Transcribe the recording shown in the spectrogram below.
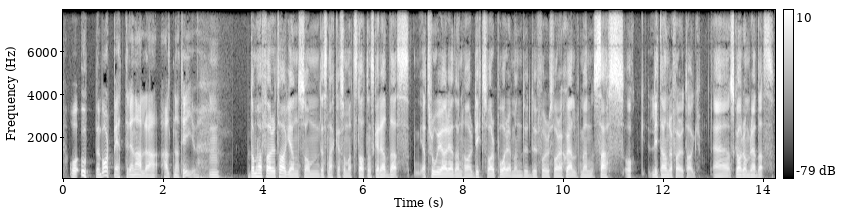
och uppenbart bättre än alla alternativ. Mm. De här företagen som det snackas om att staten ska räddas, jag tror jag redan har ditt svar på det men du, du får svara själv, men SAS och lite andra företag, eh, ska de räddas?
